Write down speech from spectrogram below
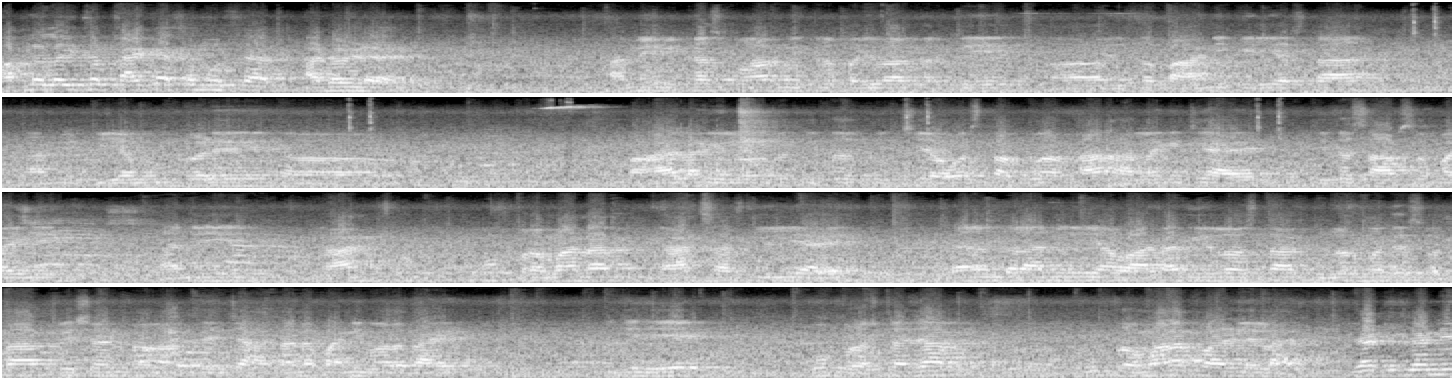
आपल्याला इथं काय काय समस्या आढळल्या आहेत? आम्ही विकास पवार मित्र परिवारतर्फे इथं पाहणी केली असता आम्ही पी एमकडे पाहायला गेलो तर तिथं तिची अवस्था पुरा फार हालाकीची आहे. तिथं साफसफाई नाही आणि घाण खूप खूप प्रमाणात घाण साचलेली आहे. त्यानंतर आम्ही या वार्डात गेलो असता. कूलरमध्ये स्वतः पेशंट त्यांच्या हातानं पाणी भरत आहे म्हणजे हे खूप भ्रष्टाचार खूप प्रमाणात वाढलेला आहे. या ठिकाणी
